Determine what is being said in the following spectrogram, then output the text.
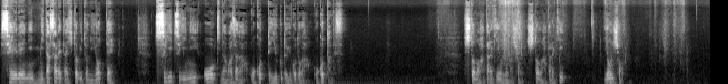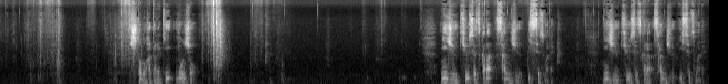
精霊に満たされた人々によって次々に大きな技が起こっていくということが起こったんです。使徒の働き読んでみましょう。使徒の働き4章。使徒の働き4章。29節から31節まで。29節から31節まで。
